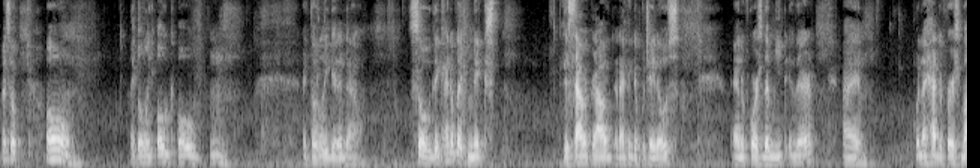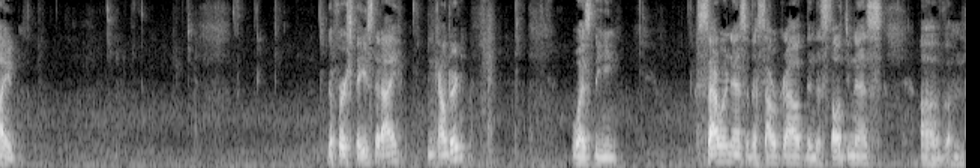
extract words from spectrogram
Let's go. Oh, I totally, oh, oh, mm. I totally get it now. So they kind of like mixed the sauerkraut and I think the potatoes and of course the meat in there. I, when I had the first bite, the first taste that I encountered was the sourness of the sauerkraut, then the saltiness of um,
